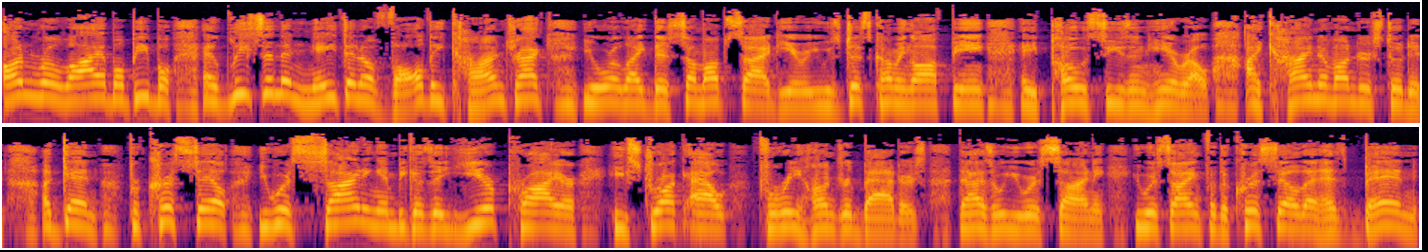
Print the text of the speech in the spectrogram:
unreliable people. At least in the Nathan Eovaldi contract, you were like, there's some upside here. He was just coming off being a postseason hero. I kind of understood it. Again, for Chris Sale, you were signing him because a year prior he struck out 300 batters. That's what you were signing. You were signing for the Chris Sale that has been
